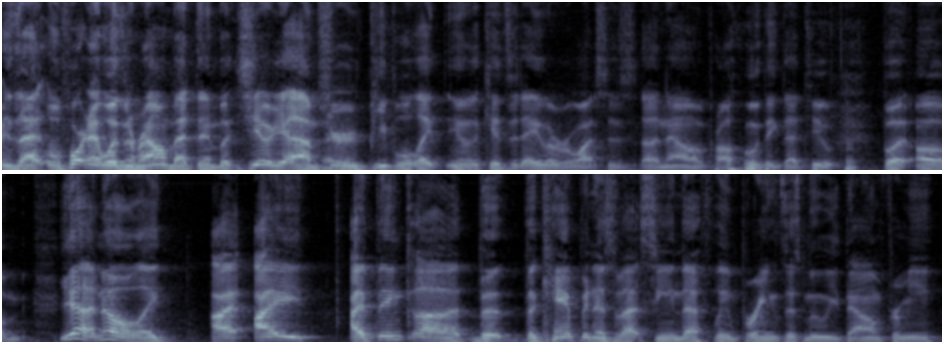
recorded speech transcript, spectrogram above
is that well, Fortnite wasn't around back then, but sure, yeah, I'm sure people like you know the kids today, whoever watches uh, now, probably would think that too. but um, yeah, no, like I I I think uh, the the campiness of that scene definitely brings this movie down for me.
